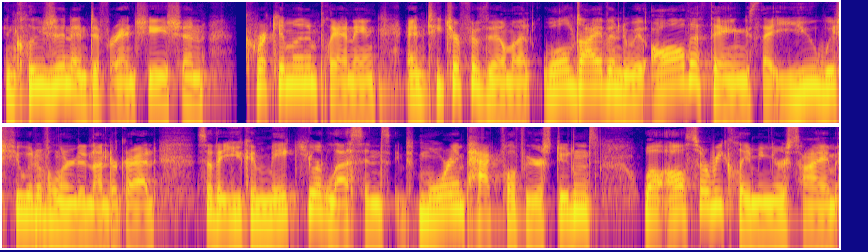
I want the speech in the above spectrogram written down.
inclusion and differentiation, curriculum and planning, and teacher fulfillment, we'll dive into all the things that you wish you would have learned in undergrad so that you can make your lessons more impactful for your students while also reclaiming your time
